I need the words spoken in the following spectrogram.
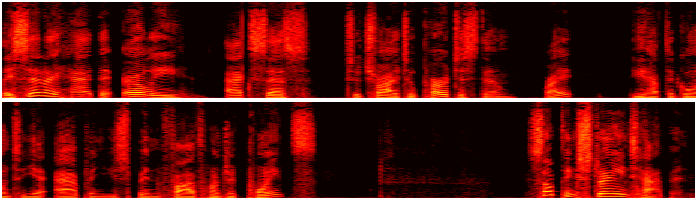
they said I had the early access to try to purchase them, right? You have to go into your app and you spend 500 points. Something strange happened.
